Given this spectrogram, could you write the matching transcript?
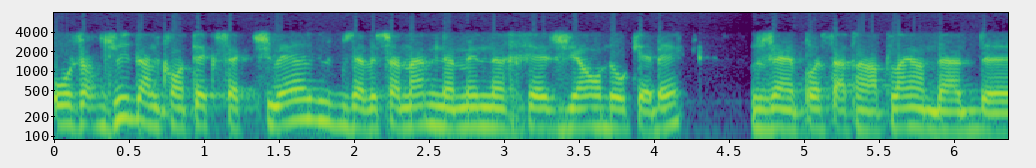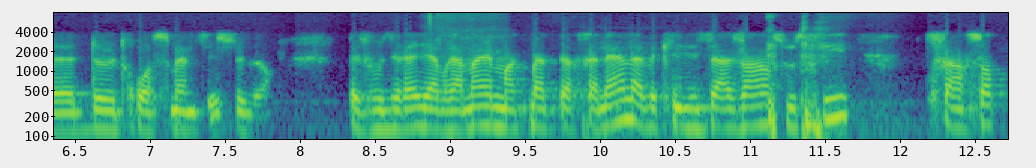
Aujourd'hui, dans le contexte actuel, vous avez seulement nommé une région au Québec, j'ai un poste à temps plein en dedans de deux, trois semaines, c'est sûr. je vous dirais, il y a vraiment un manquement de personnel avec les agences aussi, qui fait en sorte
